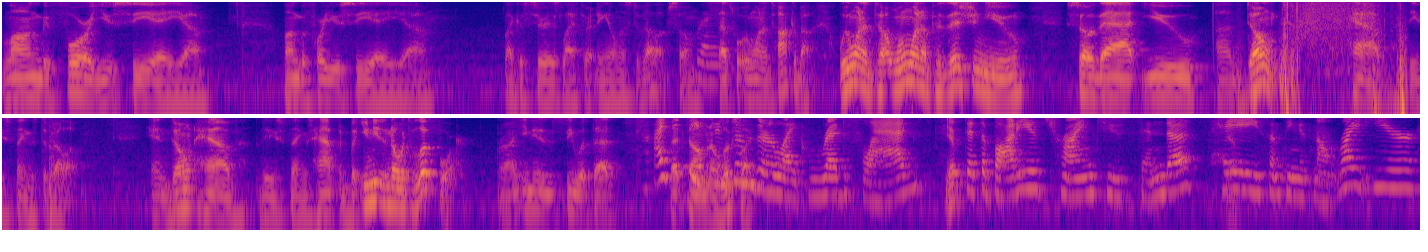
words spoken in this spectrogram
long before you see a, uh, long before you see a, uh, like a serious life-threatening illness develops. So Right. that's what we want to talk about. We want to we want to position you so that you uh, don't have these things develop and don't have these things happen. But you need to know what to look for, right? You need to see what that I that think these domino looks symptoms like. are like red flags Yep. that the body is trying to send us, hey, something is not right here.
